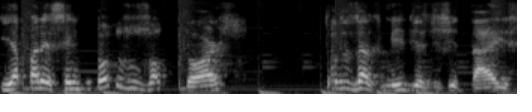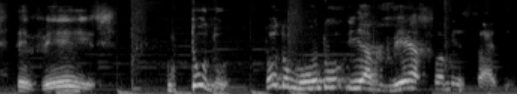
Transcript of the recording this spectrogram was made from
ia aparecer em todos os outdoors, todas as mídias digitais, TVs, em tudo. Todo mundo ia ver a sua mensagem.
